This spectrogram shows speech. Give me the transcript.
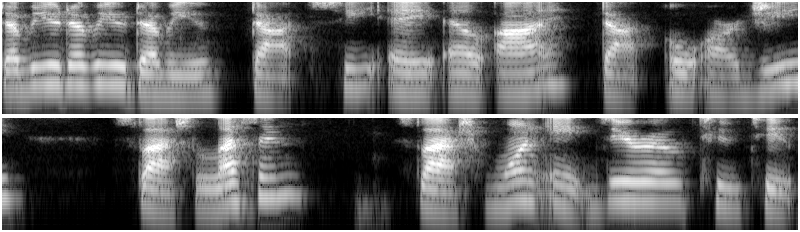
www.cali.org slash lesson slash 18022.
